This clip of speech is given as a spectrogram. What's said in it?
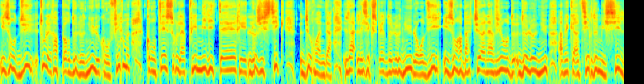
ils ont dû, tous les rapports de l'ONU le confirment, compter sur l'appui militaire et logistique du Rwanda. Là, les experts de l'ONU l'ont dit, ils ont abattu un avion de, de l'ONU avec un tir de missile.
